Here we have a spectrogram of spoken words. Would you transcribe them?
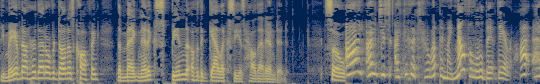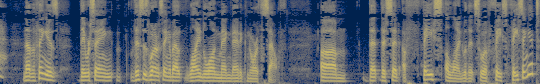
You may have not heard that over Donna's coughing. The magnetic spin of the galaxy is how that ended. So, I, I just, I think I threw up in my mouth a little bit there. I, I Now the thing is, they were saying this is what I was saying about lined along magnetic north south. Um, that they said a face aligned with it, so a face facing it,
